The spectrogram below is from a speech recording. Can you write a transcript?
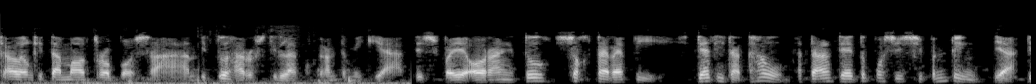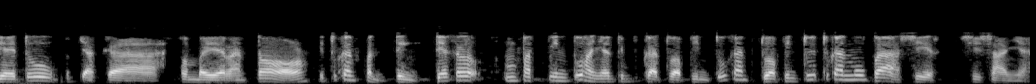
kalau kita mau terobosan, itu harus dilakukan demikian. Supaya orang itu shock therapy. Dia tidak tahu, padahal dia itu posisi penting. Ya, dia itu penjaga pembayaran tol, itu kan penting. Dia kalau empat pintu hanya dibuka dua pintu kan? Dua pintu itu kan mubasir sisanya.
